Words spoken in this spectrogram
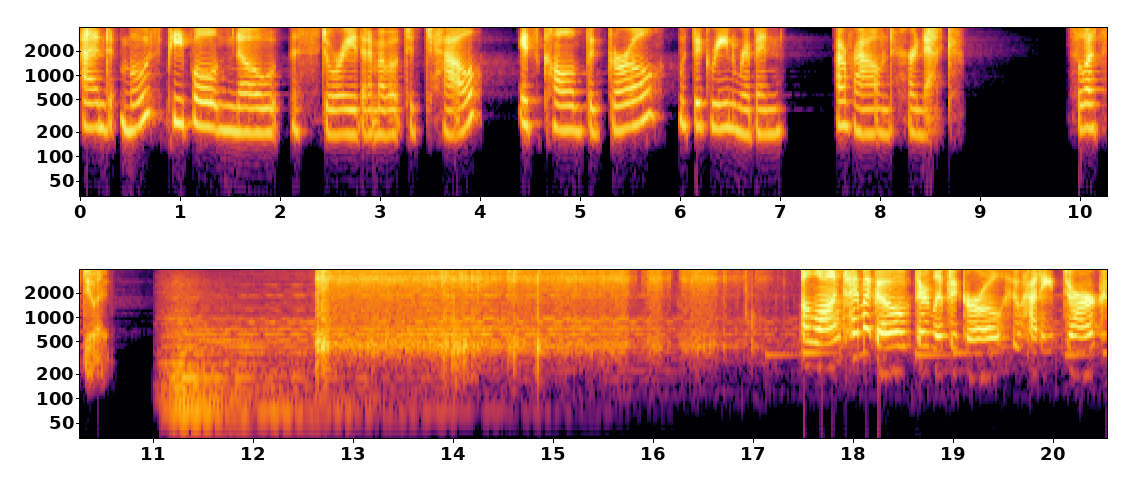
and most people know the story that I'm about to tell. It's called The Girl with the Green Ribbon Around Her Neck. So let's do it. A long time ago, there lived a girl who had a dark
